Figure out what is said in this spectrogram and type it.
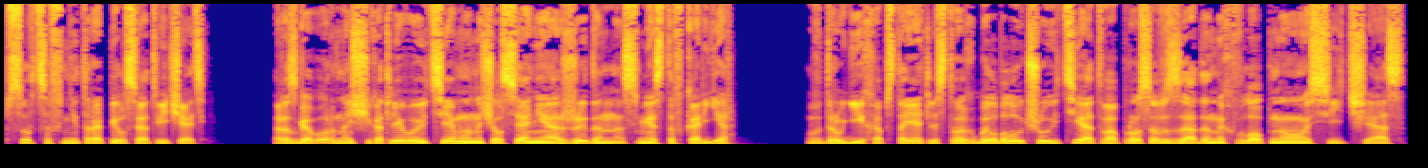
Псурцев не торопился отвечать. Разговор на щекотливую тему начался неожиданно, с места в карьер. В других обстоятельствах было бы лучше уйти от вопросов, заданных в лоб, но сейчас...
